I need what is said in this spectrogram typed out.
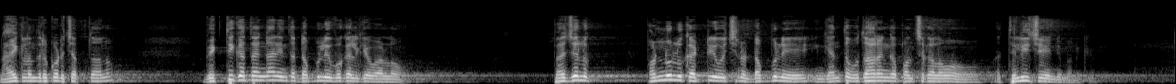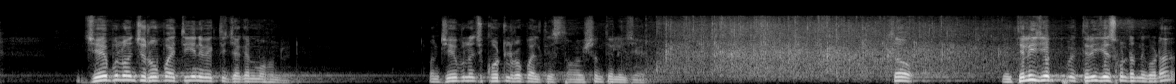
నాయకులందరూ కూడా చెప్తాను. వ్యక్తిగతంగా ఇంత డబ్బులు ఇవ్వగలిగే వాళ్ళం. ప్రజలు పన్నులు కట్టి వచ్చిన డబ్బుని ఇంకెంత ఉదారంగా పంచగలమో అది తెలియచేయండి మనకి. జేబులోంచి రూపాయి తీయని వ్యక్తి జగన్మోహన్ రెడ్డి. మన జేబులోంచి కోట్ల రూపాయలు తీస్తాం ఆ విషయం తెలియజేయండి సో నేను తెలియజే తెలియజేసుకుంటుంది కూడా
